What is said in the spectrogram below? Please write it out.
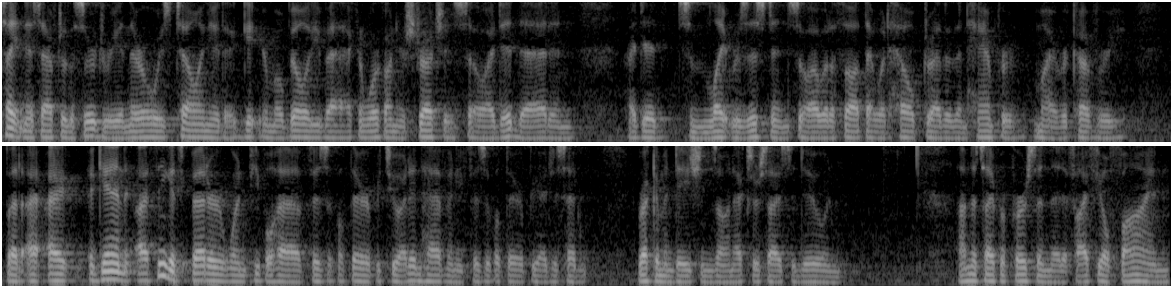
tightness after the surgery, and they're always telling you to get your mobility back and work on your stretches. So I did that, and I did some light resistance. So I would have thought that would help rather than hamper my recovery. But I, I again, I think it's better when people have physical therapy too. I didn't have any physical therapy. I just had recommendations on exercise to do, and I'm the type of person that if I feel fine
